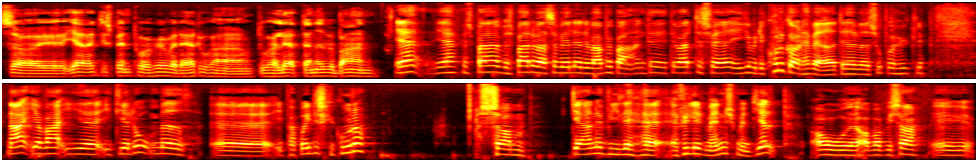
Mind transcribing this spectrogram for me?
Så øh, jeg er rigtig spændt på at høre, hvad det er, du har, du har lært dernede ved baren. Ja, ja hvis, bare, hvis bare det var så vel, at det var ved baren. Det, det var det desværre ikke, men det kunne det godt have været. Det havde været super hyggeligt. Nej, jeg var i, uh, i dialog med uh, et par britiske gutter, som gerne ville have affiliate management hjælp, og, øh, og hvor vi så øh,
